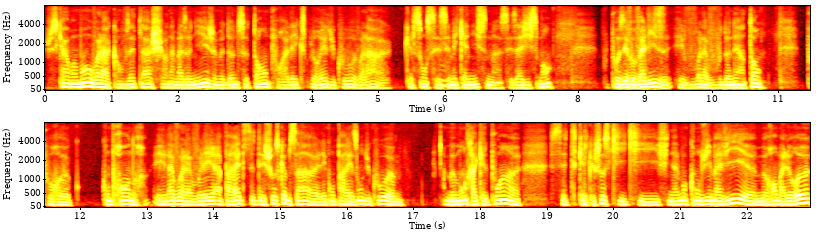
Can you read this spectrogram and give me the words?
Jusqu'à un moment où voilà, quand vous êtes là, je suis en Amazonie, je me donne ce temps pour aller explorer du coup voilà euh, quels sont ces, ces, mmh. mécanismes, ces agissements. Vous posez vos valises et vous, voilà vous vous donnez un temps pour euh, comprendre. Et là, voilà, vous voyez apparaître des choses comme ça. Euh, les comparaisons, du coup, euh, me montrent à quel point euh, c'est quelque chose qui, qui, finalement conduit ma vie, me rend malheureux,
